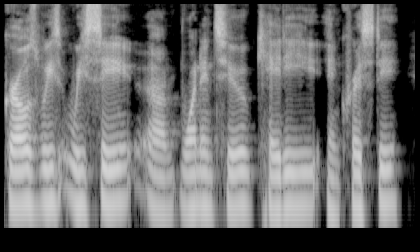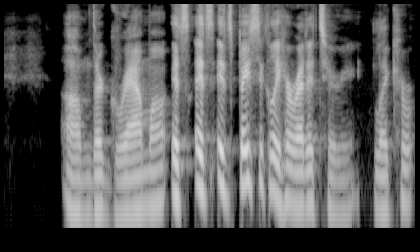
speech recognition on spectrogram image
girls we we see um, one and two, Katie and Kristi. Um, their grandma. It's it's it's basically hereditary. Like her,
